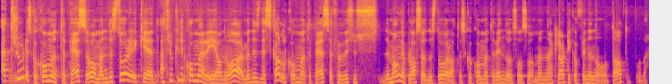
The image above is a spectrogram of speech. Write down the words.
jeg tror det skal komme til PC òg, men det står ikke Jeg tror ikke det kommer i januar, men det, det skal komme til PC. For du, det er mange plasser det står at det skal komme til Windows også, men jeg klarte ikke å finne noe dato på det.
